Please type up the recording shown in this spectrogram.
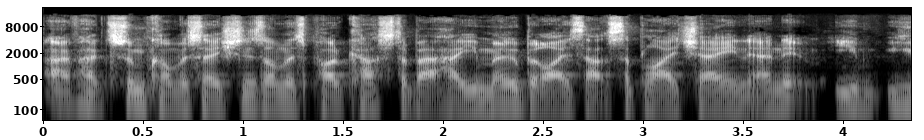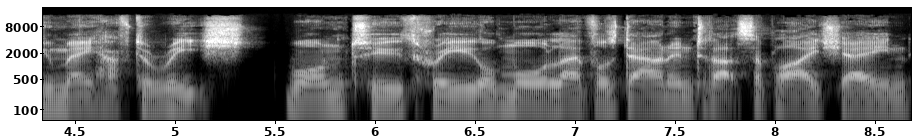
I've had some conversations on this podcast about how you mobilize that supply chain, and it, you you may have to reach one, two, three, or more levels down into that supply chain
